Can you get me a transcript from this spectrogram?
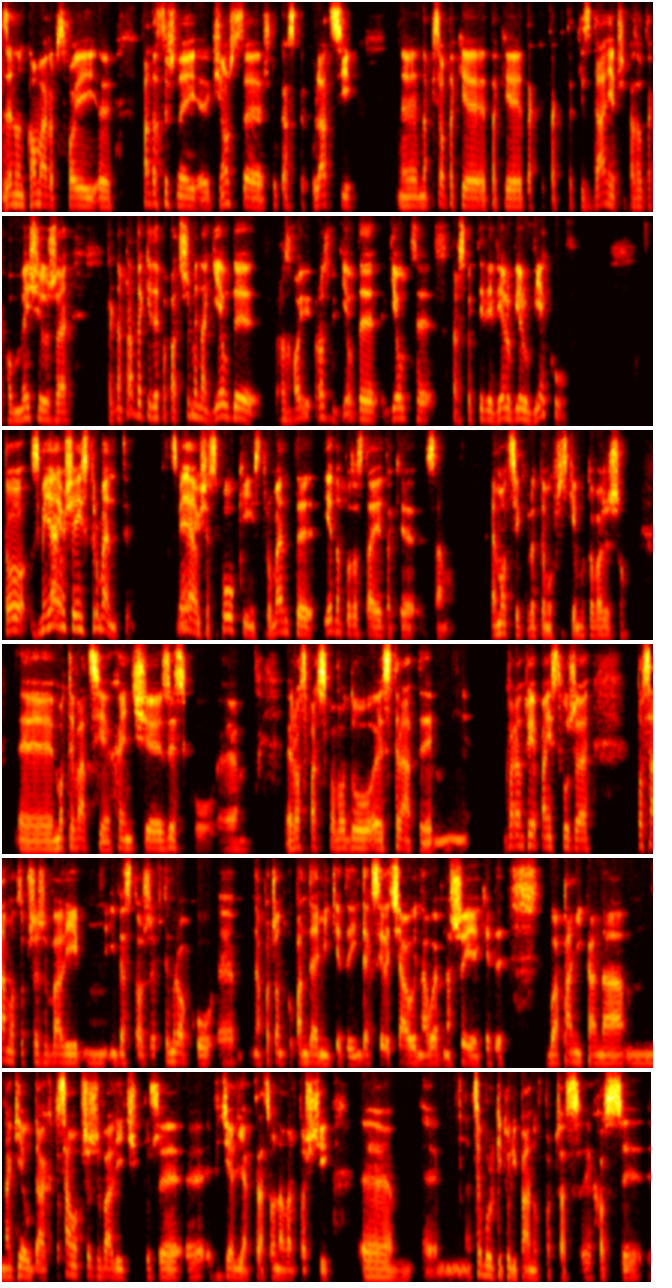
Zenon Komar w swojej e, fantastycznej książce Sztuka spekulacji napisał takie, takie, tak, tak, takie zdanie, przekazał taką myśl, że tak naprawdę, kiedy popatrzymy na giełdy, rozwój, rozwój giełdy, giełd w perspektywie wielu, wielu wieków, to zmieniają się instrumenty. Zmieniają się spółki, instrumenty, jedno pozostaje takie samo. Emocje, które temu wszystkiemu towarzyszą. E, motywacje, chęć zysku, e, rozpacz z powodu e, straty. Gwarantuję Państwu, że to samo, co przeżywali mm, inwestorzy w tym roku, na początku pandemii, kiedy indeksy leciały na łeb, na szyję, kiedy była panika na, mm, na giełdach, to samo przeżywali ci, którzy widzieli, jak tracą na wartości cebulki tulipanów podczas e, hossy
